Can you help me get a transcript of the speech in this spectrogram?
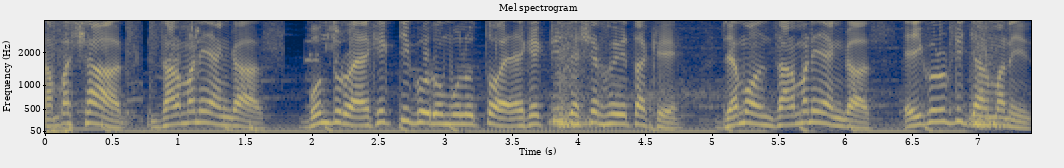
নাম্বার সাত, জার্মানি অ্যাঙ্গাস। বন্ধুরা, এক একটি গরু মূলত এক একটি দেশের হয়ে থাকে। যেমন জার্মানি অ্যাঙ্গাস, এই গরুটি জার্মানির।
